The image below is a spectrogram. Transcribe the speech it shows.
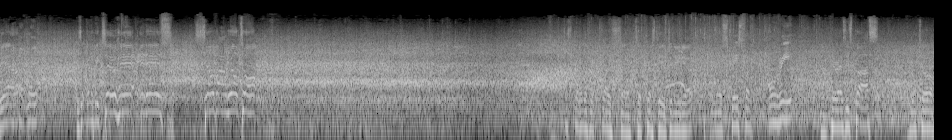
Vieira. Is it going to be two here? It is. Sylvain Wiltord. Just got a little close uh, to Christie, Juninho. There's space for Henry. And Perez's pass. Wiltord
